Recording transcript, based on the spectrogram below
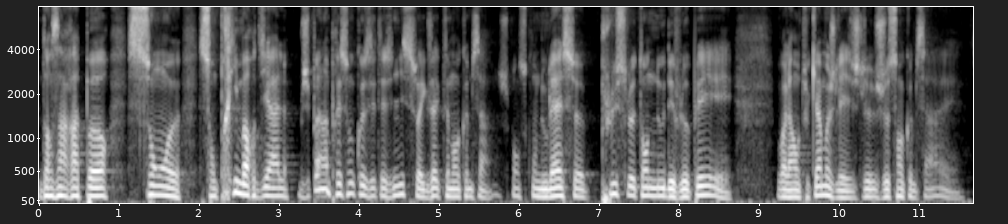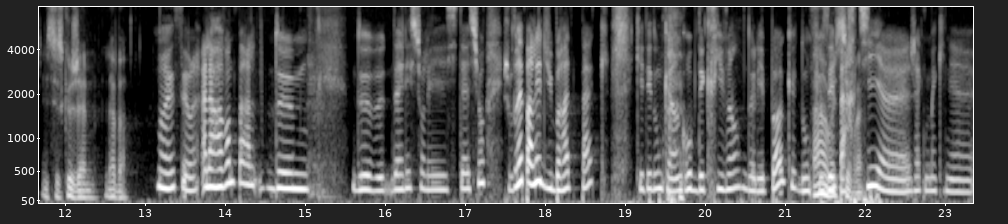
dans un rapport sont, euh, sont primordiales. J'ai pas l'impression qu'aux États-Unis ce soit exactement comme ça. Je pense qu'on nous laisse plus le temps de nous développer. Voilà, en tout cas, moi je, l'ai- je, je sens comme ça et, et c'est ce que j'aime là-bas. Ouais, c'est vrai. Alors avant de parler de- d'aller sur les citations, je voudrais parler du Brad Pack, qui était donc un groupe d'écrivains de l'époque, dont Ah faisait oui, partie euh, Jacques McInerney.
